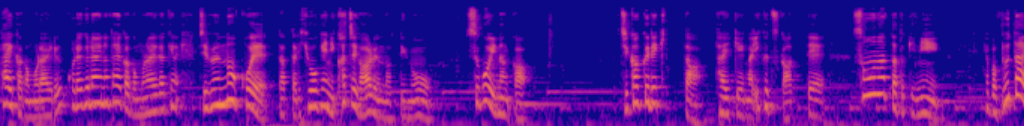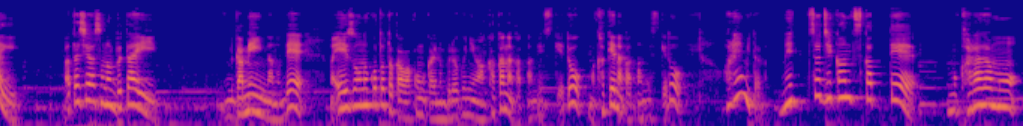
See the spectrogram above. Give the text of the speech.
対価がもらえる？これぐらいの対価がもらえるだけ自分の声だったり表現に価値があるんだっていうのをすごいなんか自覚できた体験がいくつかあってそうなった時にやっぱ舞台私はその舞台がメインなので、まあ、映像のこととかは今回のブログには書かなかったんですけど、まあ、書けなかったんですけどあれ？みたいな。めっちゃ時間使ってもう体も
